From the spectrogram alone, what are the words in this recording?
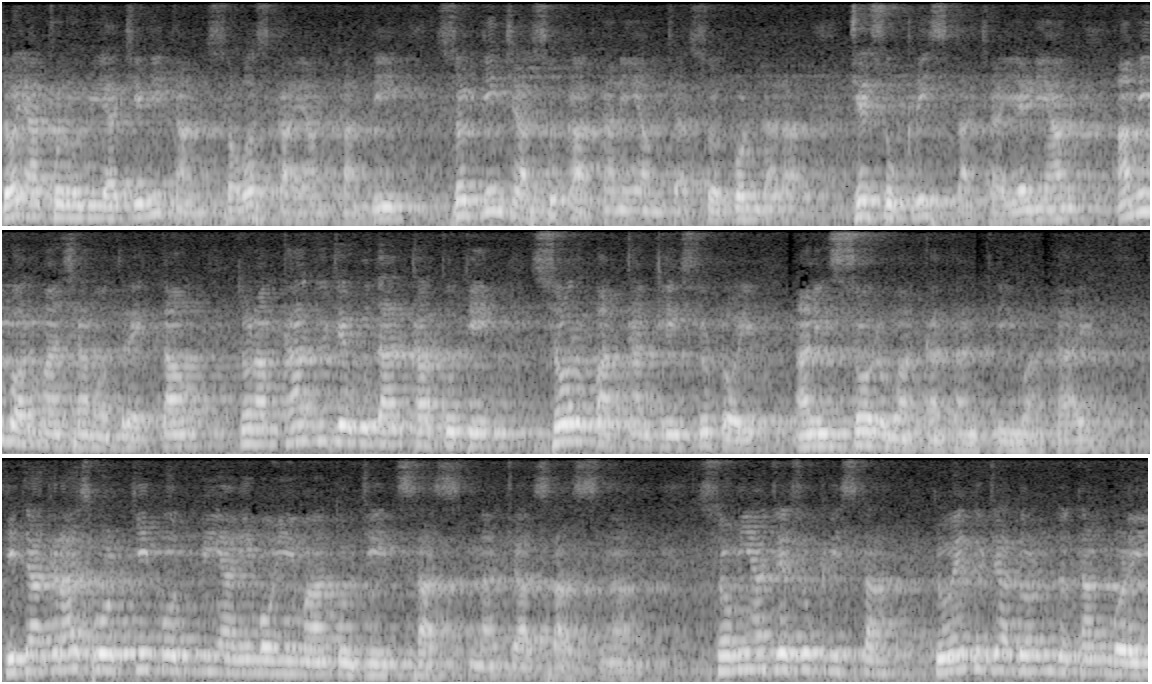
दया करून ह्या जिवितांत सवस्काय आमकां दी सर्गींच्या सुखाक आनी आमच्या सोरबोंडाराक जेसू क्रिस्ताच्या येण्याक आमी बोरमाशान ओत्रेकता तर आमकां तुजे उदार काकुतीन सोर पातकांतली सुटोय आनी सोर वाकांतांतली वाटाय कित्याक रास वडकी पदवी आनी मोहिमा तुजी सासनाच्या सासना सोमिया जेसू क्रिस्ता तुवें तुज्या दोन दुतांक बळी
